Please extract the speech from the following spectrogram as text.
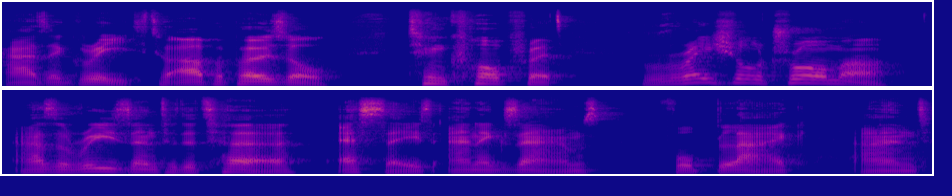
has agreed to our proposal to incorporate racial trauma as a reason to deter essays and exams for black and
